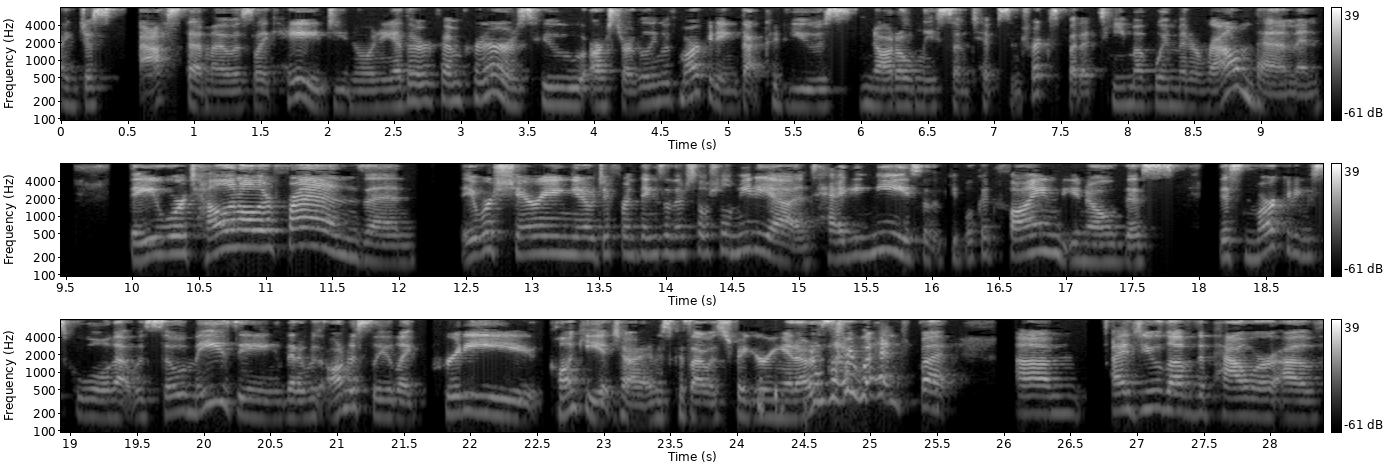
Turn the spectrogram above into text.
i just asked them i was like hey do you know any other fempreneurs who are struggling with marketing that could use not only some tips and tricks but a team of women around them and they were telling all their friends and they were sharing, you know, different things on their social media and tagging me so that people could find, you know, this this marketing school that was so amazing that it was honestly like pretty clunky at times because I was figuring it out as I went. But um, I do love the power of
